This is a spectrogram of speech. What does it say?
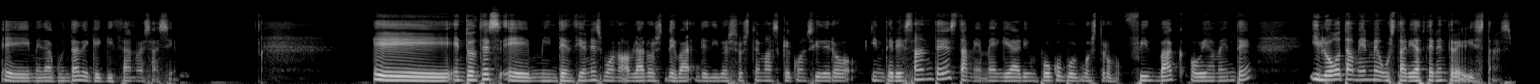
eh, me da cuenta de que quizá no es así. Eh, entonces, eh, mi intención es, bueno, hablaros de, de, diversos temas que considero interesantes. También me guiaré un poco por vuestro feedback, obviamente. Y luego también me gustaría hacer entrevistas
